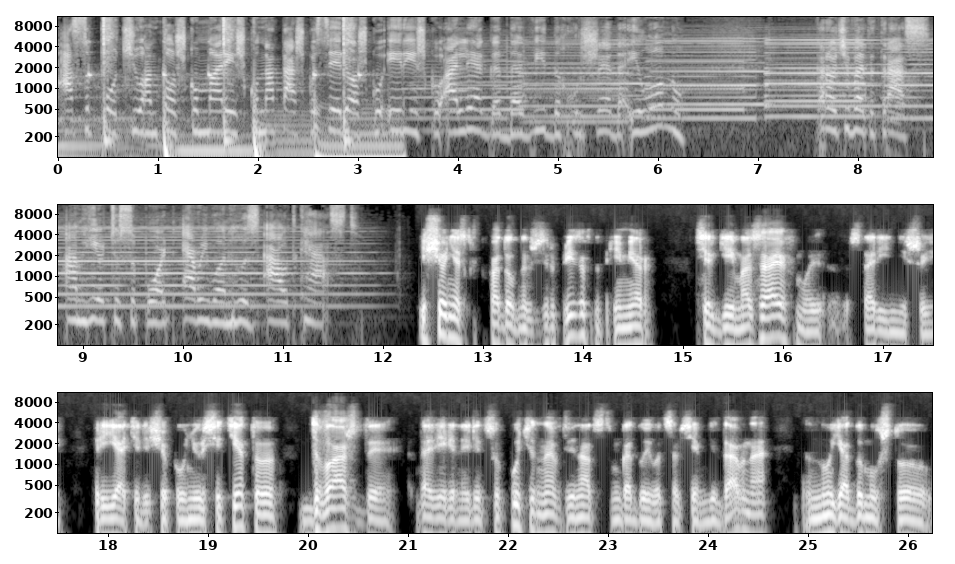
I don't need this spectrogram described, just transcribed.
I support you. Антошку, Маришку, Наташку, Сережку, Иришку, Олега, Давида, Хуршеда, Илону. Короче, в этот раз I'm here to support everyone who's outcast. Еще несколько подобных же сюрпризов. Например, Сергей Мазаев, мой стариннейший приятель еще по университету, дважды доверенное лицо Путина в 2012 году и вот совсем недавно. Ну, я думал, что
